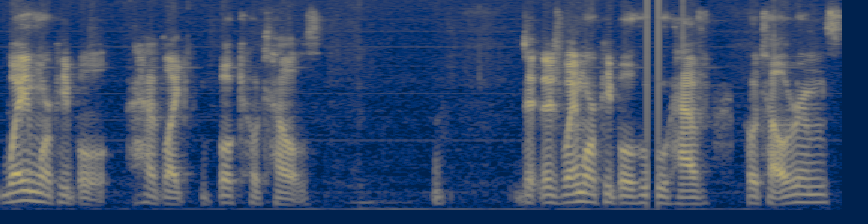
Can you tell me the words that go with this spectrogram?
way more people have like booked hotels. There's way more people who have hotel rooms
